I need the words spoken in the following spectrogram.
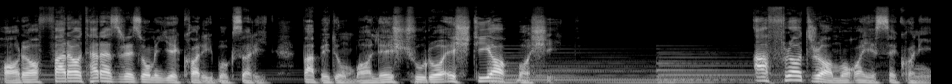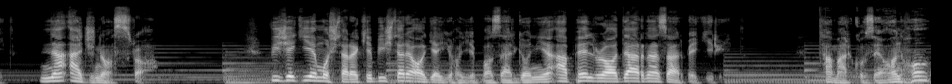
پا را فراتر از رزومه کاری بگذارید و به دنبال شور و اشتیاق باشید. افراد را مقایسه کنید نه اجناس را ویژگی مشترک بیشتر آگهی های بازرگانی اپل را در نظر بگیرید تمرکز آنها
